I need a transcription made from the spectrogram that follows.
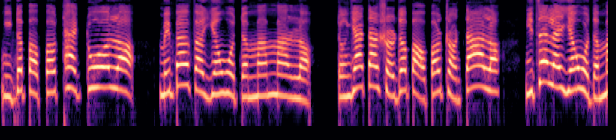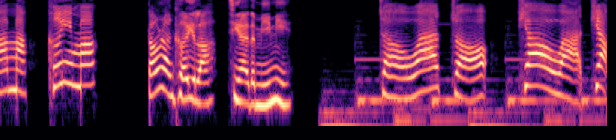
你的宝宝太多了，没办法演我的妈妈了。等鸭大婶儿的宝宝长大了，你再来演我的妈妈，可以吗？当然可以了，亲爱的米米。走啊走，跳啊跳，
